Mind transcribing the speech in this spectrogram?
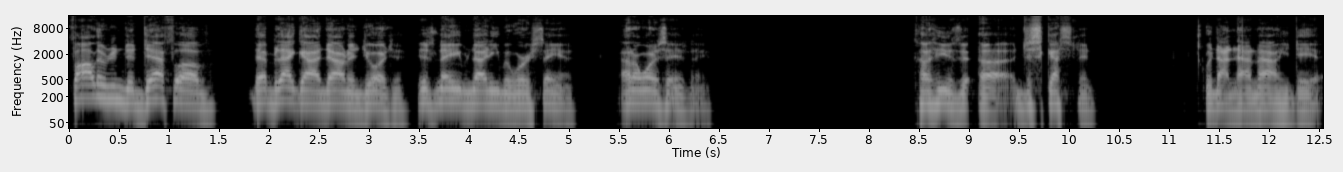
following the death of that black guy down in Georgia. His name's not even worth saying. I don't want to say his name because he is uh, disgusting. Well, not now, now he did.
